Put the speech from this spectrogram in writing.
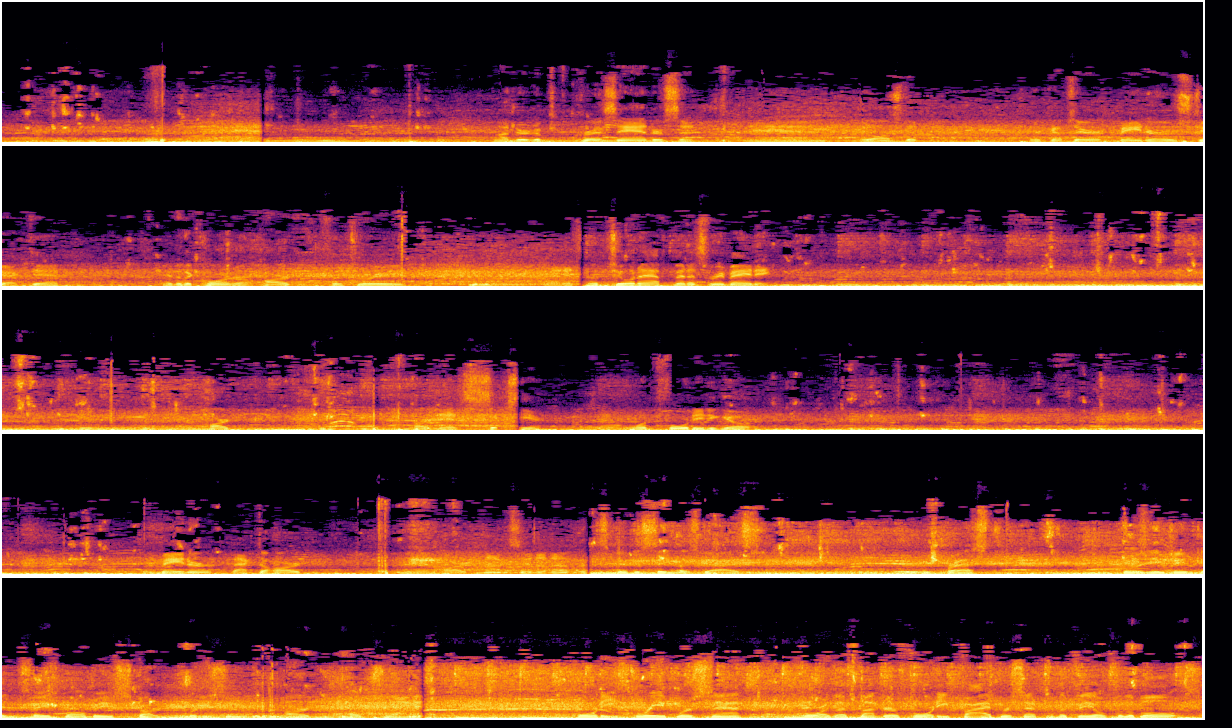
Under to Chris Andersen. And they lost it. Here comes Eric Maynor who's checked in. Into the corner. Harden for three. And it's with two and a half minutes remaining. Six here. 140 to go. Maynor back to Harden. And Harden knocks in another. It's good to see those guys. Impressed. Jersey Jenkins, baseball being starting pretty soon. Harden pokes one. 43% for the Thunder, 45% from the field for the Bulls.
